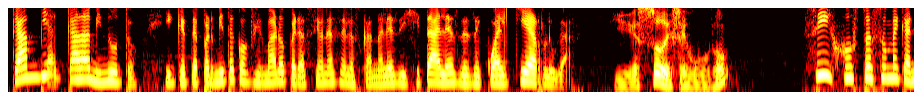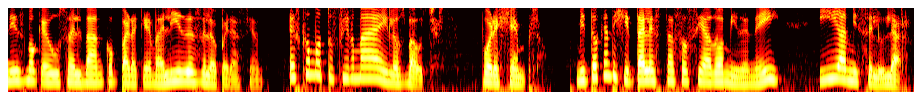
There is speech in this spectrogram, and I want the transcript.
Cambia cada minuto y que te permite confirmar operaciones en los canales digitales desde cualquier lugar. ¿Y eso es seguro? Sí, justo es un mecanismo que usa el banco para que valides de la operación. Es como tu firma en los vouchers. Por ejemplo, mi token digital está asociado a mi DNI y a mi celular,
